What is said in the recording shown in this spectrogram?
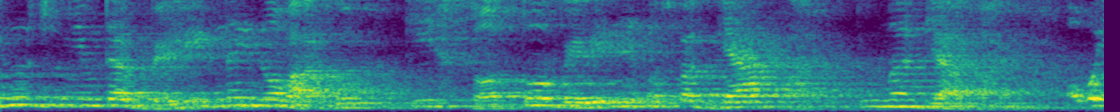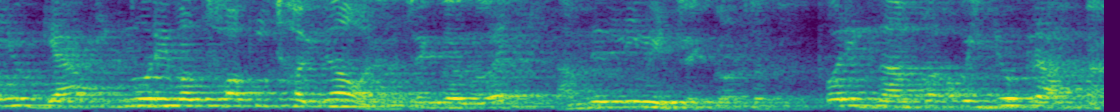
यो जुन एउटा भ्यालिड नै नभएको केस छ त्यो भ्यालिड नै अथवा ग्याप आयो टूमा ग्याप आयो अब यो ग्याप इग्नोरेबल छ कि छैन भनेर चेक गर्नलाई हामीले लिमिट चेक गर्छौँ। फर इक्जाम्पल अब यो ग्राफमा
